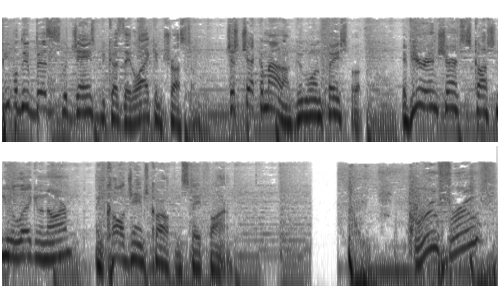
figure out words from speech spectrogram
People do business with James because they like and trust him. Just check them out on Google and Facebook. If your insurance is costing you a leg and an arm, then call James Carlton State Farm. Roof, roof?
